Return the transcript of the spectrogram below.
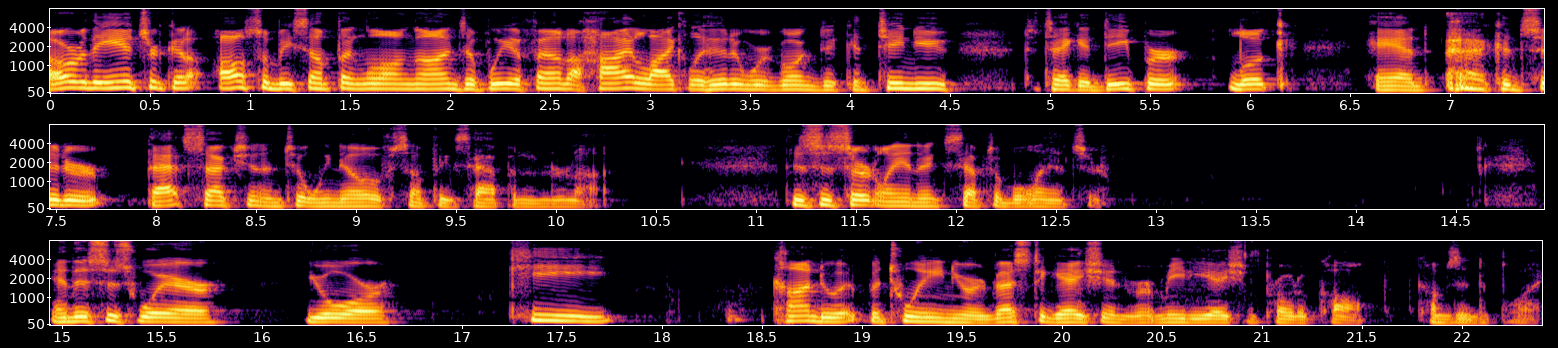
However, the answer could also be something along lines of we have found a high likelihood and we're going to continue to take a deeper look and consider that section until we know if something's happening or not. This is certainly an acceptable answer. And this is where your key conduit between your investigation and remediation protocol comes into play.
